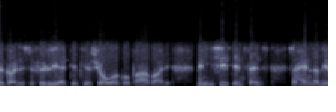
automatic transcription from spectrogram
så gør det selvfølgelig, at det bliver sjovere at gå på arbejde. Men i sidste instans, så handler det,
